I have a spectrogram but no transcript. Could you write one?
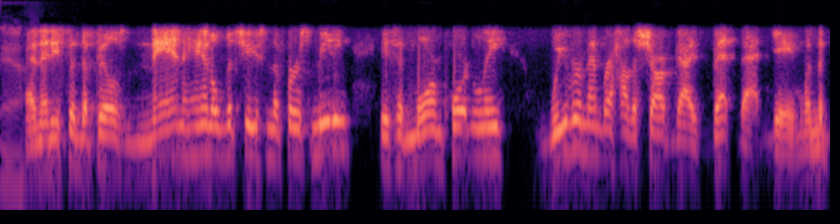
Yeah. And then he said the Bills manhandled the Chiefs in the first meeting. He said more importantly, we remember how the sharp guys bet that game when the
